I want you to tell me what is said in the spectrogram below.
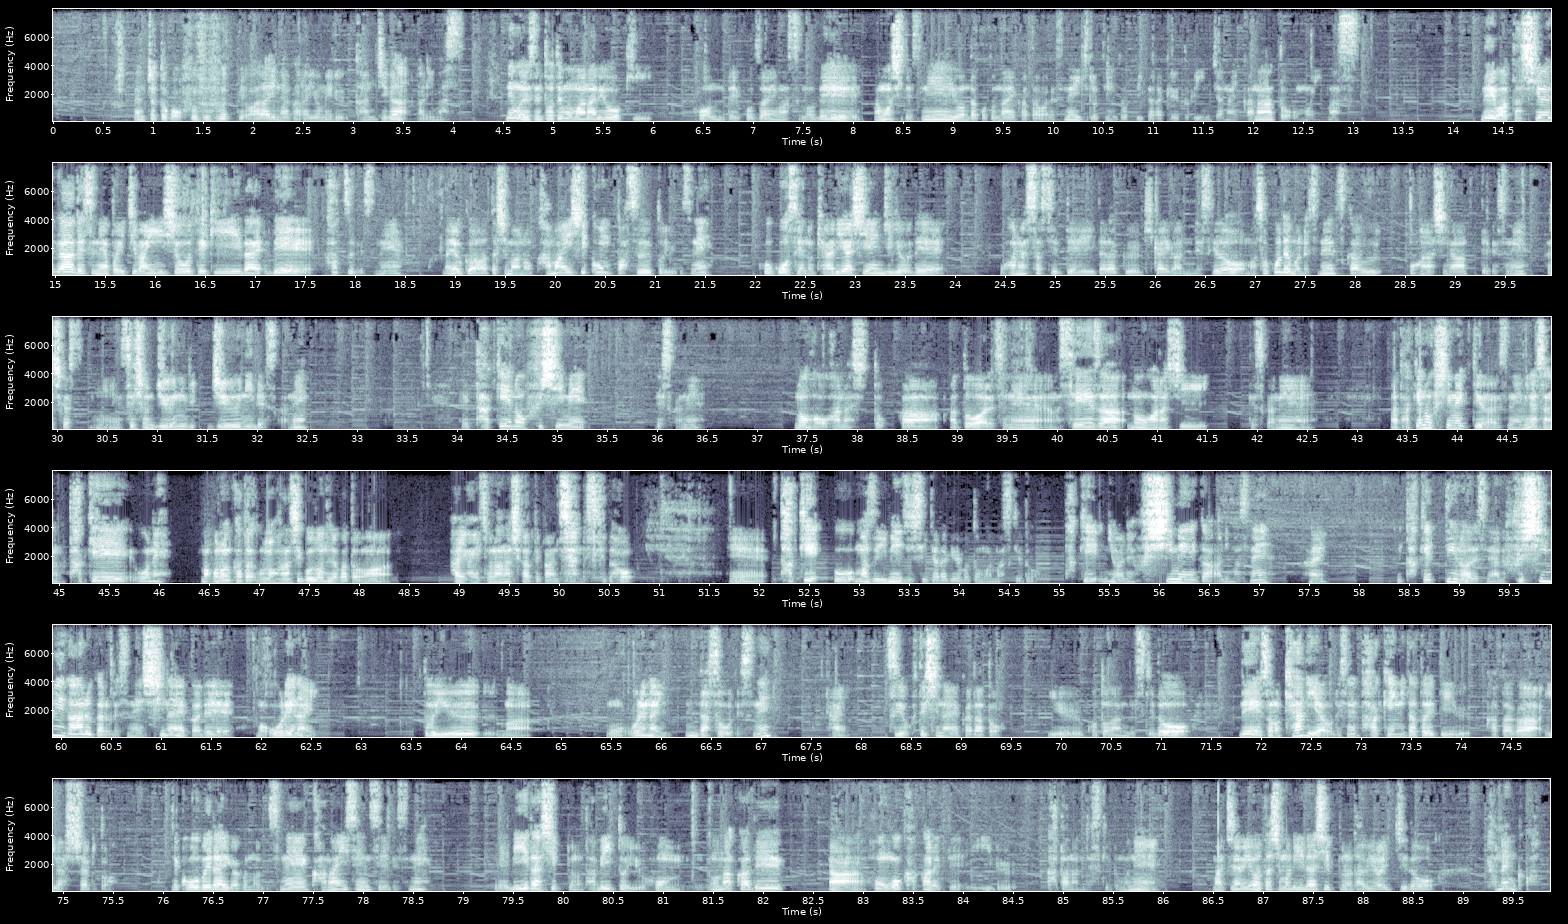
ちょっとこう、ふふふって笑いながら読める感じがあります。でもですね、とても学び大きい本でございますので、もしですね、読んだことない方はですね、一度手に取っていただけるといいんじゃないかなと思います。で、私がですね、やっぱ一番印象的で、かつですね、まあ、よくは私もあの、釜石コンパスというですね、高校生のキャリア支援事業でお話しさせていただく機会があるんですけど、まあ、そこでもですね、使うお話があってですね、確か、えー、セッション12、12ですかね。竹の節目ですかね。のお話とか、あとはですね、星座のお話ですかね。まあ、竹の節目っていうのはですね、皆さん竹をね、まあ、この方、この話ご存知の方は、はいはい、その話かって感じなんですけど、えー、竹をまずイメージしていただければと思いますけど、竹にはね、節目がありますね。はい。竹っていうのはですね、あの節目があるからですね、しなやかで、まあ、折れないという、まあ、もう折れないんだそうですね。はい。強くてしなやかだということなんですけど、で、そのキャリアをですね、竹に例えている方がいらっしゃると。で、神戸大学のですね、金井先生ですね。リーダーシップの旅という本の中で、あ本を書かれている方なんですけどもね。まあ、ちなみに私もリーダーシップの旅は一度、去年か。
